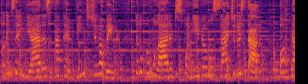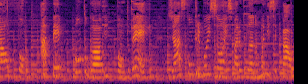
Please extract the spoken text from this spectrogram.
podem ser enviadas até 20 de novembro pelo formulário disponível no site do Estado, portal.ap.gov.br. Já as contribuições para o plano municipal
